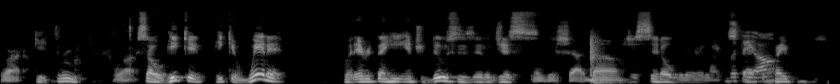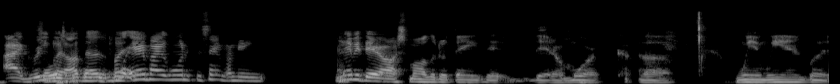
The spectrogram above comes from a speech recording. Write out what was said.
Right. get through. Right. So he can he can win it, but everything he introduces, it'll just Don't get shot down. just sit over there like a But they stack all- of paper. I agree, So but all the, but point? everybody wanted the same. I mean, maybe there are small little things that that are more uh win win, but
